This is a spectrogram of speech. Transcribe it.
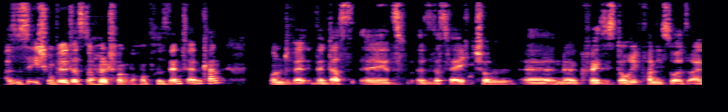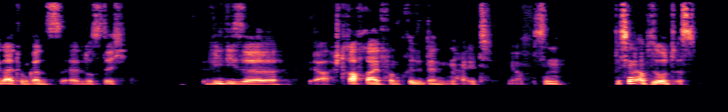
Also es ist eh schon wild, dass Donald Trump nochmal Präsident werden kann. Und wenn, wenn das äh, jetzt, also das wäre echt schon äh, eine crazy Story, fand ich so als Einleitung ganz äh, lustig, wie diese ja, Straffreiheit von Präsidenten halt ja ein bisschen, bisschen absurd ist.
